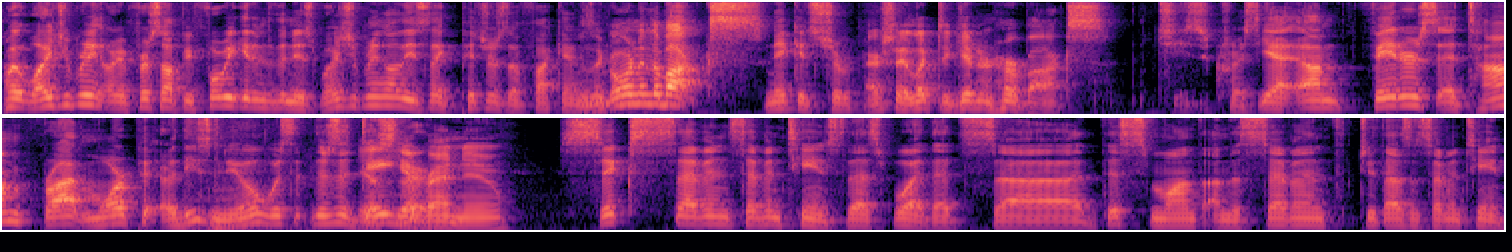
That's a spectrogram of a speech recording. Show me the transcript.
Wait, why did you bring? All right, first off, before we get into the news, why did you bring all these like pictures of fucking They're going in the box. naked stripper? Actually, I'd like to get in her box. Jesus Christ! Yeah, um, faders. Uh, Tom brought more. Pi- are these new? Was there's a date Yes, they're here? brand new. Six, seven, seventeen. So that's what? That's uh this month on the seventh, two thousand seventeen.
